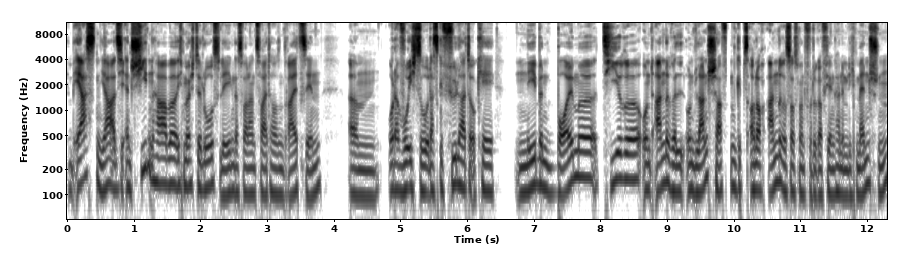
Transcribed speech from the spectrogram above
im ersten Jahr, als ich entschieden habe, ich möchte loslegen, das war dann 2013, ähm, oder wo ich so das Gefühl hatte, okay, neben Bäume, Tiere und andere und Landschaften gibt es auch noch anderes, was man fotografieren kann, nämlich Menschen.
